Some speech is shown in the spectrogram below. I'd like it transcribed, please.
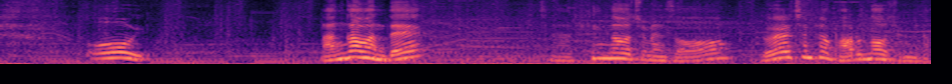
어 난감한데? 자 킹 넣어주면서 로얄 챔피언 바로 넣어줍니다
